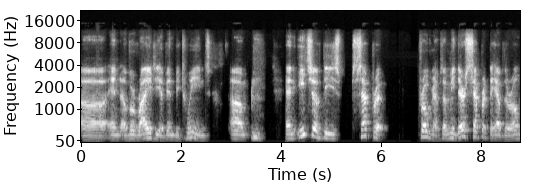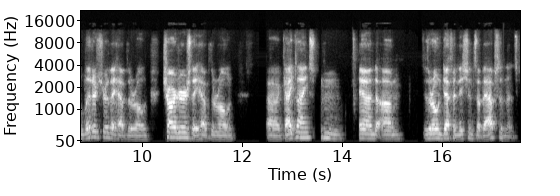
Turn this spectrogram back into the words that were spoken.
uh, and a variety of in betweens. Um, and each of these separate programs, I mean, they're separate. They have their own literature, they have their own charters, they have their own uh, guidelines, and um, their own definitions of abstinence.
